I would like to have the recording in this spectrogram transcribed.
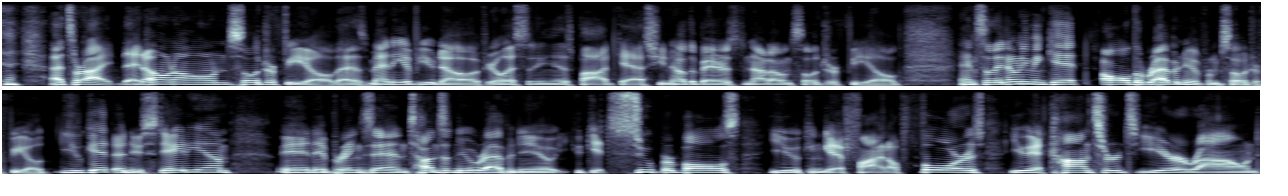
That's right. They don't own Soldier Field. As many of you know, if you're listening to this podcast, you know the Bears do not own Soldier Field. And so they don't even get all the revenue from Soldier Field. You get a new stadium and it brings in tons of new revenue. You get Super Bowls, you can get Final Fours, you get concerts year round.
